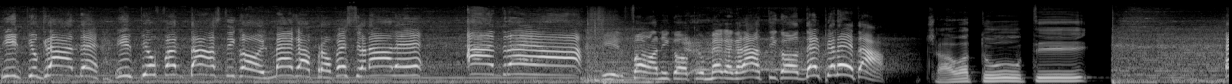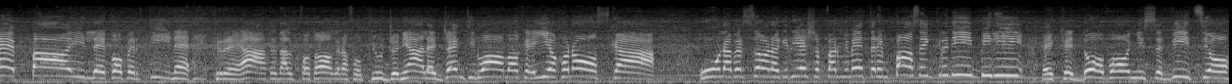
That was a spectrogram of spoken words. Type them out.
il più grande, il più fantastico, il mega professionale, Andrea! Il fonico più mega galattico del pianeta! Ciao a tutti! E poi le copertine create dal fotografo più geniale e gentiluomo che io conosca! Una persona che riesce a farmi mettere in pose incredibili e che dopo ogni servizio,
